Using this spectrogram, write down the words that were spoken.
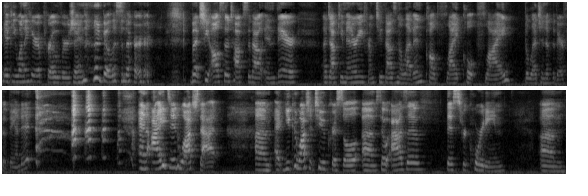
if you want to hear a pro version, go listen to her. But she also talks about in there a documentary from 2011 called Fly Colt Fly The Legend of the Barefoot Bandit. and I did watch that. Um, uh, you can watch it too, Crystal. Um, so as of this recording, um,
